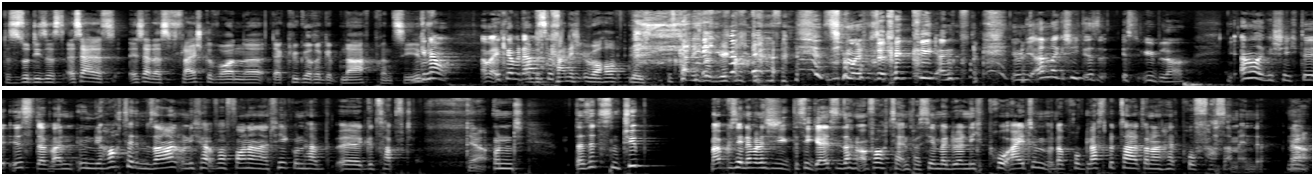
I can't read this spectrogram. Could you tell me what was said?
Das ist so dieses, ist ja das, ist ja das Fleischgewordene, der Klügere gibt nach Prinzip. Genau, aber ich glaube, da Und das kann ich überhaupt nicht. Das kann ich so wirklich Simon hat direkt Krieg angefangen. Und die andere Geschichte ist, ist übler. Die andere Geschichte ist, da war irgendwie Hochzeit im Saal und ich war vorne an der Theke und habe äh, gezapft. Ja. Und da sitzt ein Typ, mal abgesehen davon, dass die, dass die geilsten Sachen auf Hochzeiten passieren, weil du dann nicht pro Item oder pro Glas bezahlst, sondern halt pro Fass am Ende. Ne? Ja.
